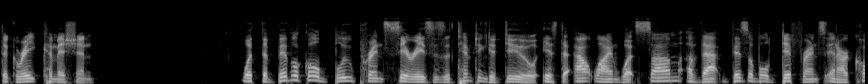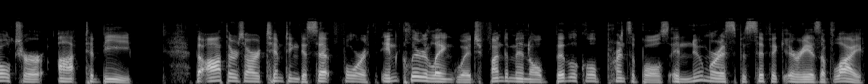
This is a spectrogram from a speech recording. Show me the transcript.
The Great Commission. What the Biblical Blueprint series is attempting to do is to outline what some of that visible difference in our culture ought to be. The authors are attempting to set forth in clear language fundamental biblical principles in numerous specific areas of life.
